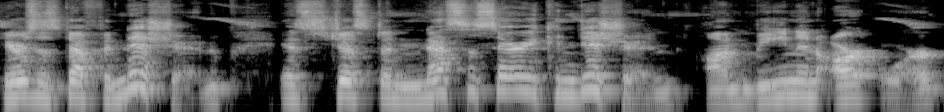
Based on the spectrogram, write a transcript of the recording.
here's his definition. It's just a necessary condition on being an artwork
